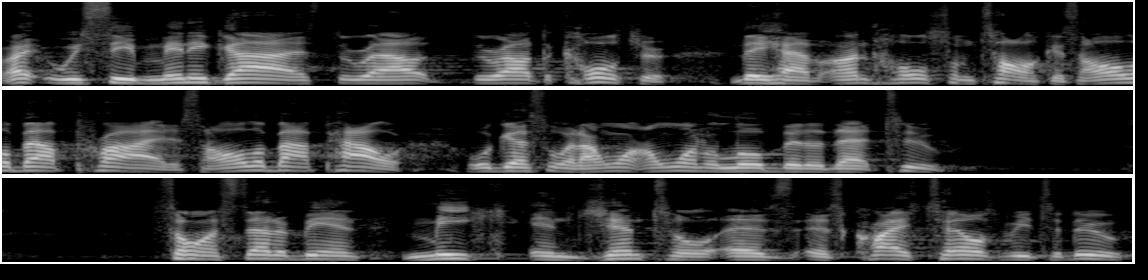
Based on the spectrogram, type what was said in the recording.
Right? We see many guys throughout, throughout the culture, they have unwholesome talk. It's all about pride, it's all about power. Well, guess what? I want, I want a little bit of that too. So instead of being meek and gentle as, as Christ tells me to do,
